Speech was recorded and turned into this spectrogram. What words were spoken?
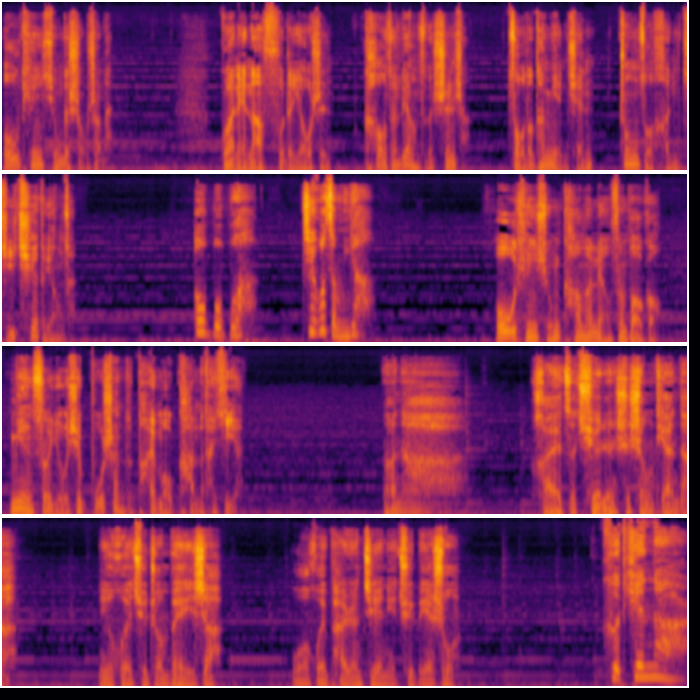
欧天雄的手上了。关莲娜扶着腰身，靠在亮子的身上，走到他面前。装作很急切的样子。欧伯伯，结果怎么样？欧天雄看完两份报告，面色有些不善的抬眸看了他一眼。娜娜，孩子确认是盛天的，你回去准备一下，我会派人接你去别墅。可天那儿，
